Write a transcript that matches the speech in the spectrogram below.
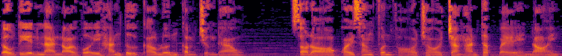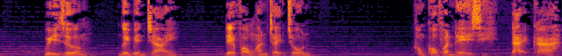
Đầu tiên là nói với hán tử cao lớn cầm trường đao, sau đó quay sang phân phó cho chàng hán thấp bé nói: "Quỷ Dương, ngươi bên trái, để phòng hắn chạy trốn." "Không có vấn đề gì, đại ca,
